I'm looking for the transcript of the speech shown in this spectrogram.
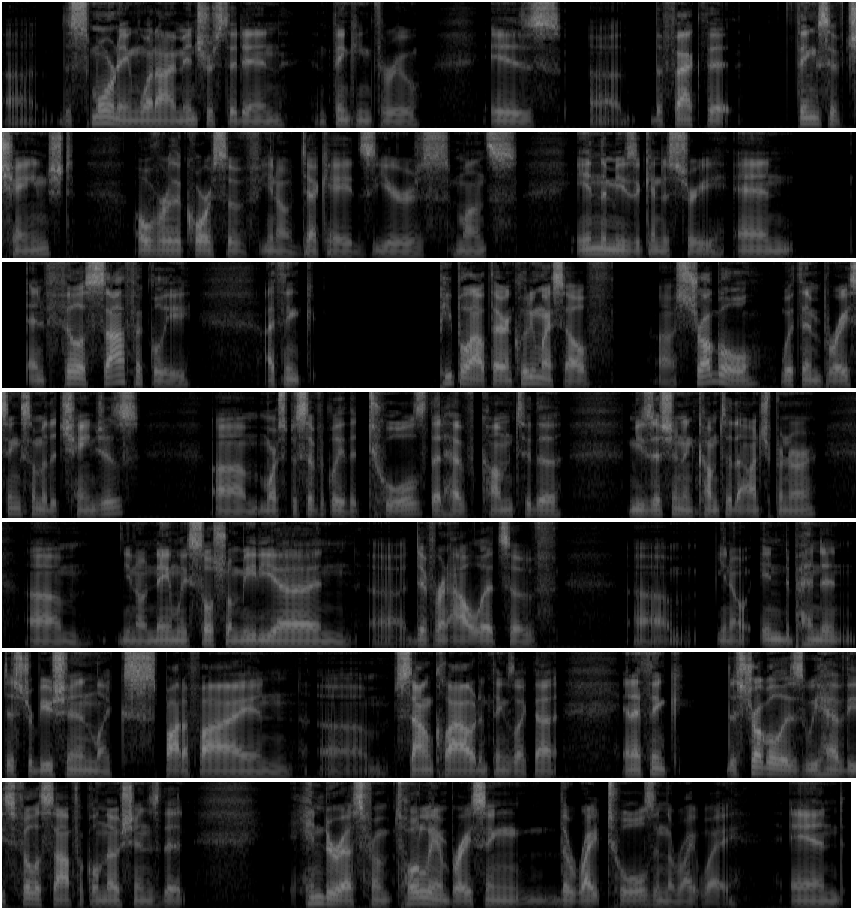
uh, this morning, what I'm interested in and thinking through is uh, the fact that things have changed over the course of you know decades, years, months in the music industry, and and philosophically, I think people out there, including myself, uh, struggle with embracing some of the changes, um, more specifically the tools that have come to the musician and come to the entrepreneur. Um, you know, namely social media and uh, different outlets of um, you know independent distribution like Spotify and um, SoundCloud and things like that. And I think the struggle is we have these philosophical notions that hinder us from totally embracing the right tools in the right way and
